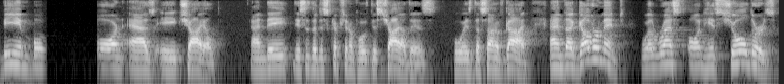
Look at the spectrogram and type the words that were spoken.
being born as a child. And they, this is the description of who this child is, who is the Son of God. And the government will rest on his shoulders.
